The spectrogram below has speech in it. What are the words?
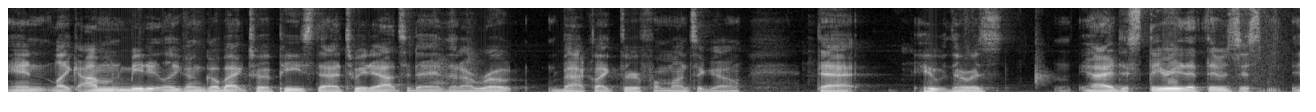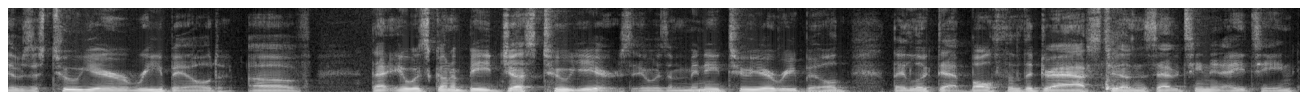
and like I'm immediately gonna go back to a piece that I tweeted out today that I wrote back like three or four months ago. That it, there was, I had this theory that there was this, it was this two year rebuild of that it was going to be just two years. It was a mini two year rebuild. They looked at both of the drafts, 2017 and 18.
